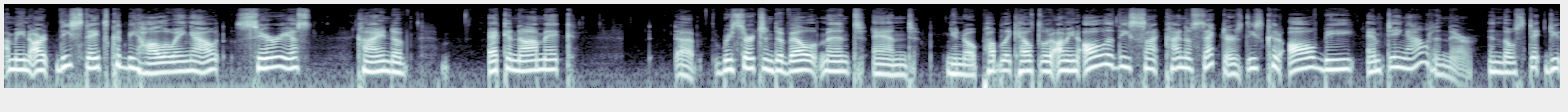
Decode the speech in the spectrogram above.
I mean are these states could be hollowing out serious kind of economic uh, research and development and you know public health i mean all of these kind of sectors these could all be emptying out in there in those states do you,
